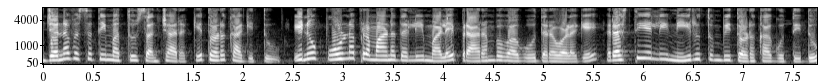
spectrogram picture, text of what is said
ಜನವಸತಿ ಮತ್ತು ಸಂಚಾರಕ್ಕೆ ತೊಡಕಾಗಿತ್ತು. ಇನ್ನು ಪೂರ್ಣ ಪ್ರಮಾಣದಲ್ಲಿ ಮಳೆ ಪ್ರಾರಂಭವಾಗುವುದರ ಒಳಗೆ ರಸ್ತೆಯಲ್ಲಿ ನೀರು ತುಂಬಿ ತೊಡಕಾಗುತ್ತಿದ್ದು,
